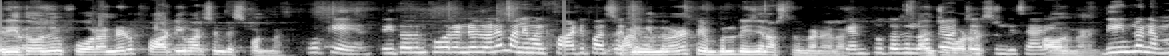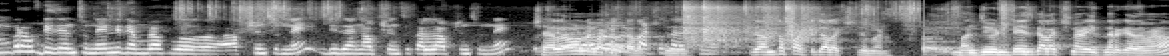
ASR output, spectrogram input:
Three thousand four hundred forty percent discount madam. Okay three thousand four హండ్రెడ్లోనే మళ్ళీ మనకి ఫార్టీ పర్సెంట్. మనకి ఇందులోనే టెంపుల్ డిజైన్ వస్తుంది మేడం ఇలా. టెన్ టూ థౌసండ్ లోపే వచ్చేస్తుంది సారీ అవును మేడం. దీంట్లో నెంబర్ ఆఫ్ డిజైన్స్ ఉన్నాయండి నెంబర్ ఆఫ్ ఆప్షన్స్ ఉన్నాయి. డిజైన్ ఆప్షన్స్ కలర్ ఆప్షన్స్ ఉన్నాయి. చాలా ఉన్నాయి మేడం కలెక్షన్ ఇదంతా పట్టు కలెక్షన్ మేడం. మంచి వింటేజ్ కలెక్షన్ అడుగుతున్నారు కదా మేడం.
